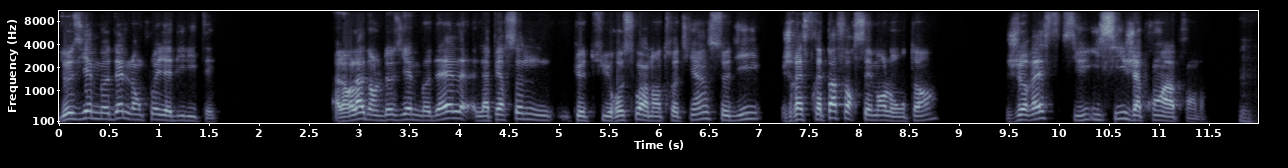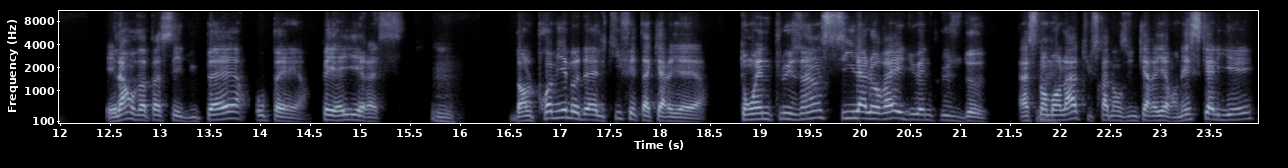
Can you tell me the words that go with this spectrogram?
Deuxième modèle, l'employabilité. Alors là, dans le deuxième modèle, la personne que tu reçois en entretien se dit, je resterai pas forcément longtemps, je reste ici, j'apprends à apprendre. Et là, on va passer du père au père, P-A-I-R-S. Hmm. Dans le premier modèle, qui fait ta carrière? Ton N plus 1, s'il a l'oreille du N plus 2. À ce moment-là, tu seras dans une carrière en escalier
